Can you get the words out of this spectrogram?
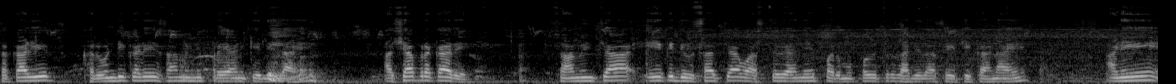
सकाळीच खरवंडीकडे स्वामींनी प्रयाण केलेलं आहे. अशा प्रकारे स्वामींच्या एक दिवसाच्या वास्तव्याने परमपवित्र झालेलं असं हे ठिकाण आहे. आणि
